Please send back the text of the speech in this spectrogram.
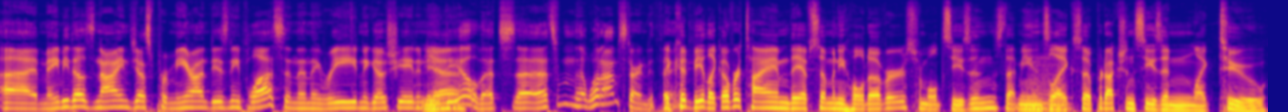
Uh, maybe those nine just premiere on Disney Plus and then they renegotiate a new Yeah. deal. That's uh, that's what I'm starting to think. It could be like over time they have so many holdovers from old seasons. That means Mm-hmm. like so production season like two,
